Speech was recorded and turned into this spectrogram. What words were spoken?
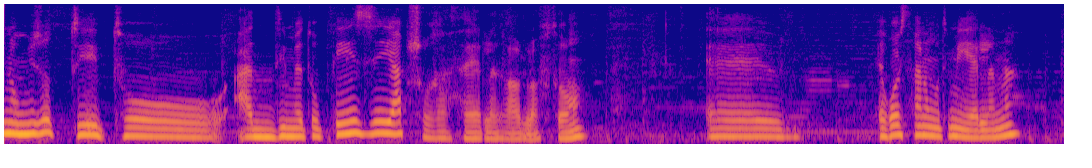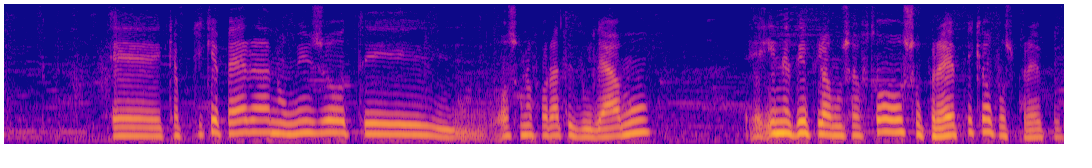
Νομίζω ότι το αντιμετωπίζει άψογα, θα έλεγα, όλο αυτό. Ε, εγώ αισθάνομαι ότι είμαι η Έλενα. Ε, και από εκεί και πέρα νομίζω ότι όσον αφορά τη δουλειά μου, ε, είναι δίπλα μου σε αυτό όσο πρέπει και όπως πρέπει.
